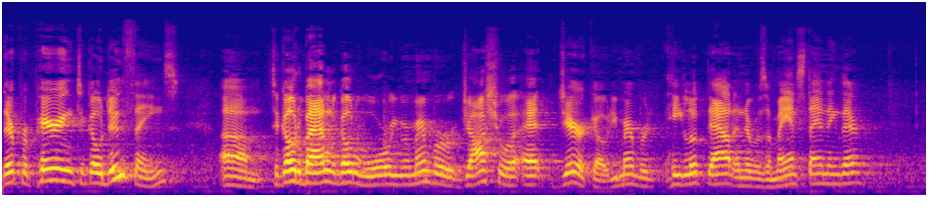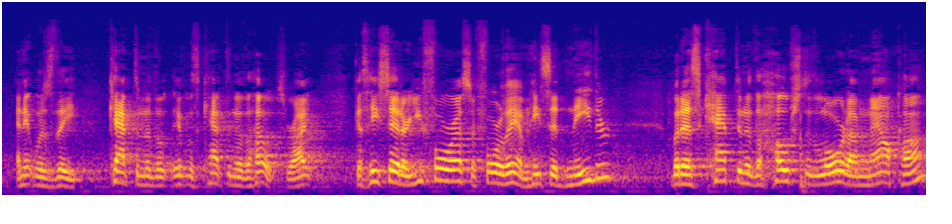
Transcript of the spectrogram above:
they're preparing to go do things um, to go to battle, to go to war. You remember Joshua at Jericho. Do you remember he looked out and there was a man standing there? And it was the captain of the, it was captain of the host, right? Because he said, Are you for us or for them? And he said, Neither. But as captain of the host of the Lord, I'm now come.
